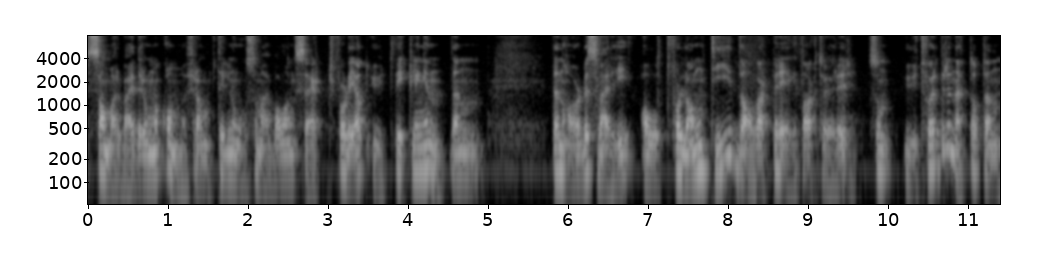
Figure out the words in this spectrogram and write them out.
samarbeider om å komme fram til noe som er balansert. Fordi at utviklingen, den, den har dessverre i altfor lang tid da vært preget av aktører som utfordrer nettopp den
